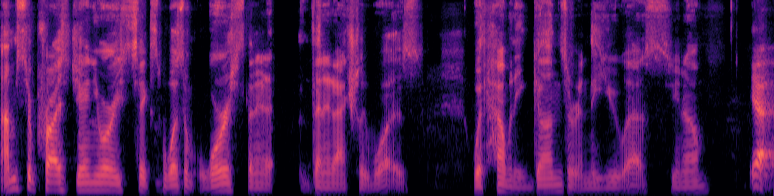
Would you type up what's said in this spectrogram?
I'm surprised January 6th wasn't worse than it than it actually was, with how many guns are in the U.S. You know. Yeah,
